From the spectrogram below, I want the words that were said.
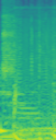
you.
